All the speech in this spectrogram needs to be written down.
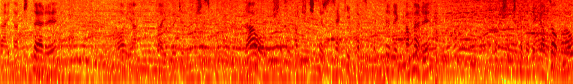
Rajda 4. O, jak tutaj będzie to wszystko wyglądało. Muszę zobaczyć też z jakiej perspektywy kamery. Troszeczkę będę gazował.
